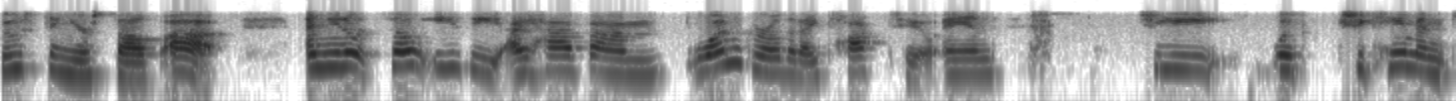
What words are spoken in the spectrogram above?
boosting yourself up. And you know, it's so easy. I have um one girl that I talked to and she was she came and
